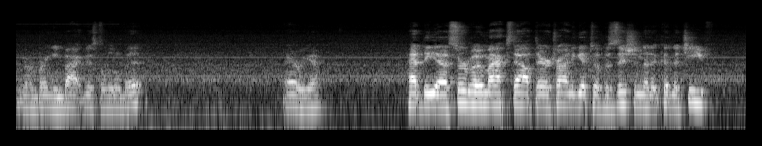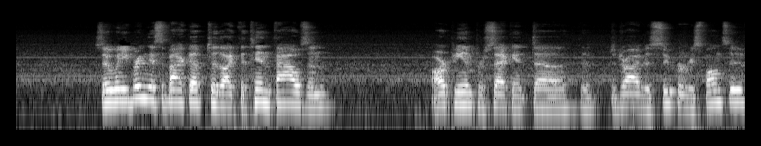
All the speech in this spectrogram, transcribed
I'm going to bring him back just a little bit. There we go. Had the uh, servo maxed out there trying to get to a position that it couldn't achieve. So when you bring this back up to like the 10,000 RPM per second, uh, the, the drive is super responsive.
